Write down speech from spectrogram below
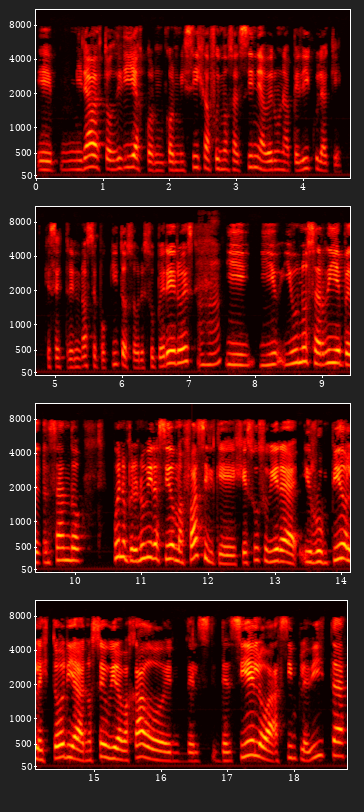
eh, miraba estos días con, con, mis hijas, fuimos al cine a ver una película que, que se estrenó hace poquito sobre superhéroes y, y, uno se ríe pensando, bueno, pero no hubiera sido más fácil que Jesús hubiera irrumpido en la historia, no sé, hubiera bajado del, cielo a simple vista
